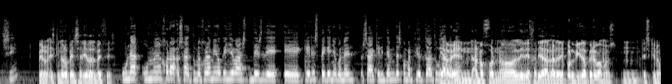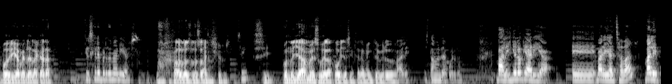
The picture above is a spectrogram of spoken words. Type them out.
¿Sí? Pero es que no lo pensaría dos veces. Una, un mejor, a- o sea, tu mejor amigo que llevas desde eh, que eres pequeño con él, o sea, que literalmente has compartido toda tu vida A con ver, él. a lo mejor no le dejaría de hablar de por vida, pero vamos, mm, es que no podría verle la cara ¿Crees que le perdonarías? a los dos años. Sí. Sí. Cuando ya me sube la polla, sinceramente, pero... Vale, estamos de acuerdo. Vale, yo lo que haría. eh, vale, ¿y al chaval? Vale,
